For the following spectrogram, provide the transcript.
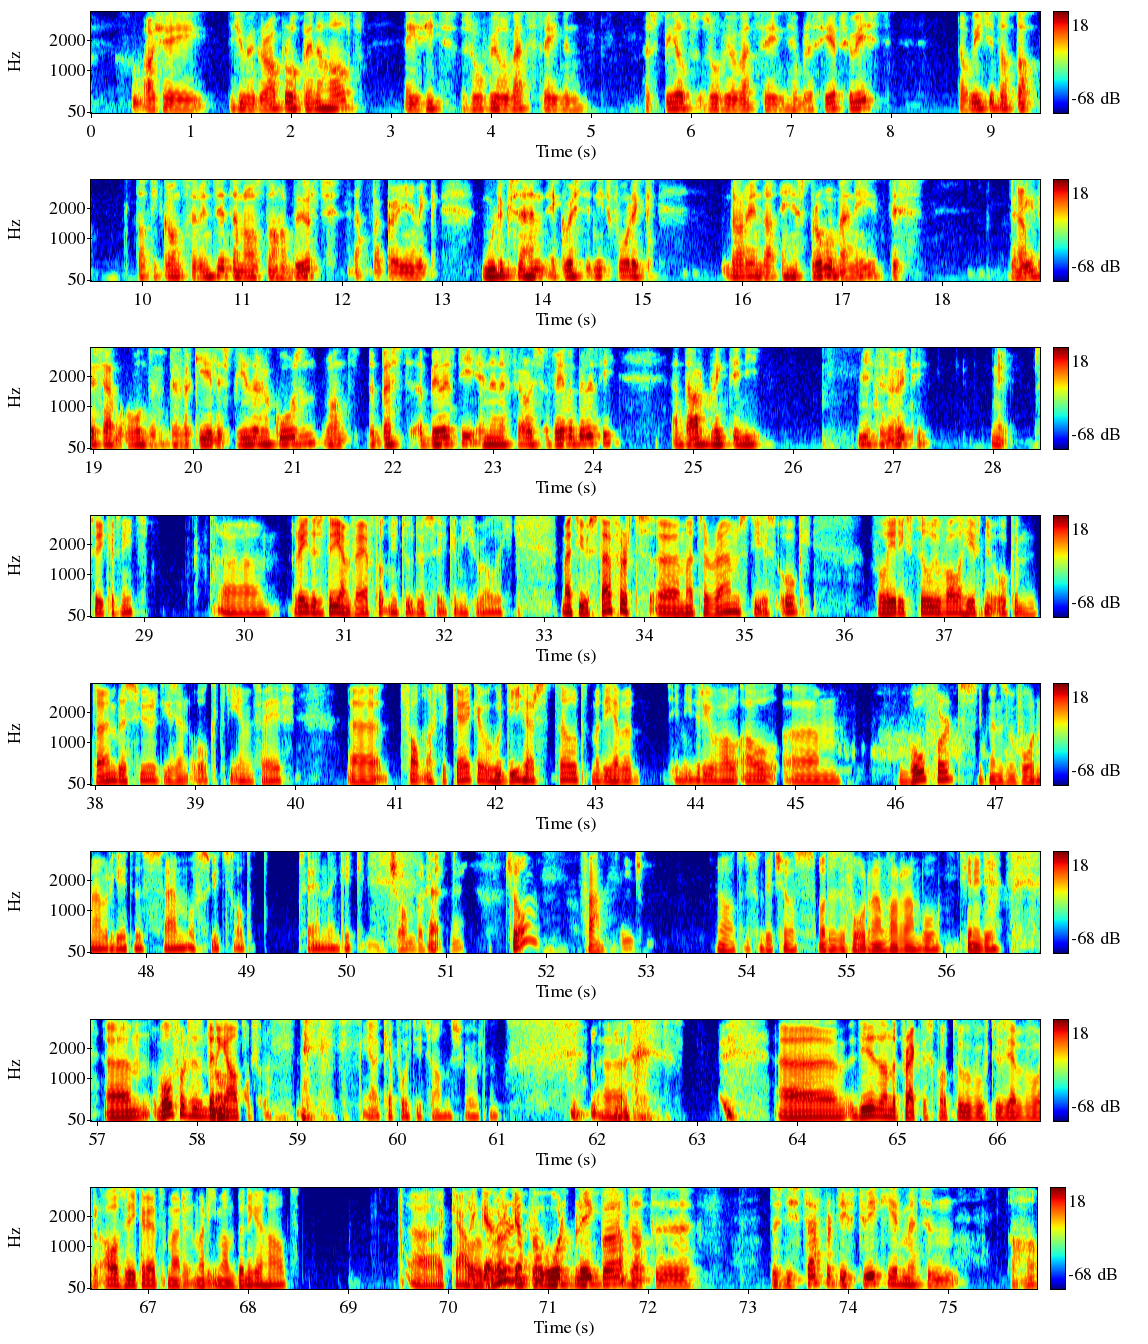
als je Jimmy Garoppolo binnenhaalt en je ziet zoveel wedstrijden gespeeld, zoveel wedstrijden geblesseerd geweest, dan weet je dat, dat, dat die kans erin zit. En als het dan gebeurt, ja, dan kan je eigenlijk moeilijk zeggen, ik wist het niet voor ik daarin dat, in gesprongen ben. Hè. Het is, de ja. Raiders hebben gewoon de, de, verkeerde speler gekozen, want de best ability in de NFL is availability. En daar blinkt hij niet, niet in uit. Nee, zeker niet. Uh, Raiders 3 en 5 tot nu toe, dus zeker niet geweldig. Matthew Stafford uh, met de Rams, die is ook volledig stilgevallen, heeft nu ook een duimblessure, die zijn ook 3 en 5. Uh, het valt nog te kijken hoe die herstelt, maar die hebben in ieder geval al um, Wolford, ik ben zijn voornaam vergeten, Sam of zoiets altijd zijn, denk ik. John, dacht ik, nee. John? Enfin, ja, het is een beetje als, wat is de voornaam van Rambo? Geen idee. Um, Wolford is binnengehaald. Ja, ik heb ooit iets anders gehoord. uh, uh, die is aan de practice squad toegevoegd, dus die hebben voor alle zekerheid maar, maar iemand binnengehaald. Uh, ik, heb, ik heb gehoord blijkbaar dat. dus die Stafford heeft twee keer met zijn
